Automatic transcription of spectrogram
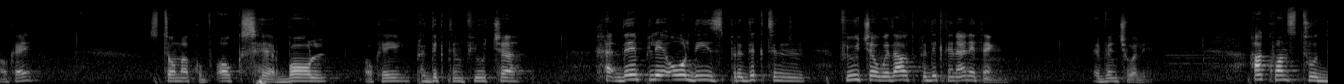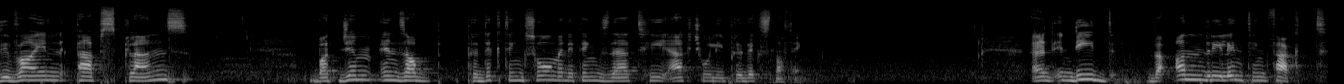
okay? Stomach of ox, hair ball, okay? Predicting future. And they play all these predicting future without predicting anything, eventually. Huck wants to divine Pap's plans but Jim ends up predicting so many things that he actually predicts nothing. And indeed, the unrelenting fact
